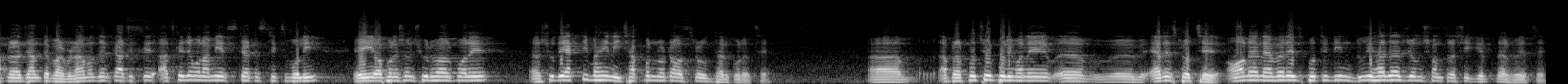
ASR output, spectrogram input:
আপনারা জানতে পারবেন। আমাদের কাছে আজকে যেমন আমি স্ট্যাটিস্টিক্স বলি, এই অপারেশন শুরু হওয়ার পরে শুধু একটি বাহিনী ছাপ্পান্নটা অস্ত্র উদ্ধার করেছে। আপনার প্রচুর পরিমাণে অ্যারেস্ট হচ্ছে। অন অ্যান অ্যাভারেজ প্রতিদিন দুই হাজার জন সন্ত্রাসী গ্রেপ্তার হয়েছে।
